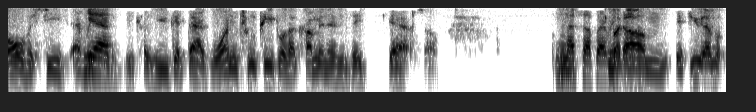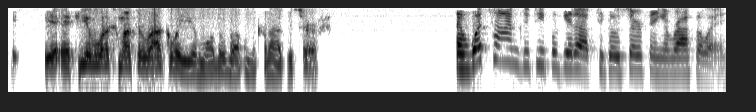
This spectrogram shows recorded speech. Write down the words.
oversees everything because you get that one, two people that come in and they Yeah, so mess up everything. But um, if you ever yeah, if you ever want to come out to Rockaway, you're more than welcome to come out to surf. And what time do people get up to go surfing in Rockaway?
